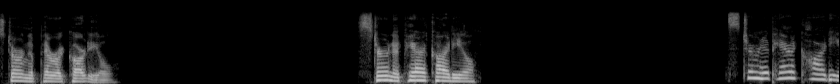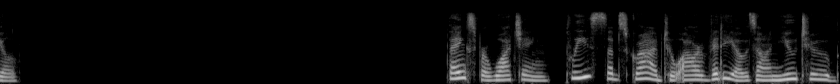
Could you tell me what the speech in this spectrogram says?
Sternopericardial. Sternopericardial. Sternopericardial. Thanks for watching. Please subscribe to our videos on YouTube.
